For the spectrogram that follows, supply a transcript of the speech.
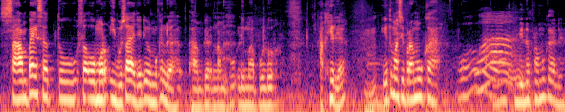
sampai satu seumur ibu saya, jadi mungkin udah hampir 60 50 akhir ya. Itu masih pramuka. Pembina pramuka dia.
